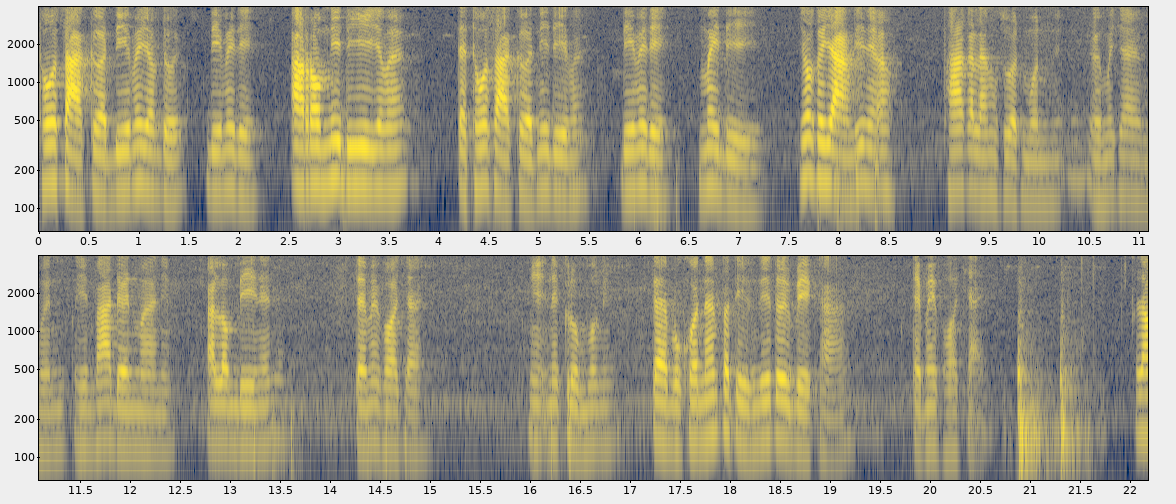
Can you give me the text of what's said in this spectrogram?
โทสะเกิดดีไม่ยอมดูดีไม่ดี อารมณ์นี่ดีใช่ไหมแต่โทสะเกิดนี่ดีไหมดีไม่ดี ไม่ดี ยกตัวอย่างที่เนี่ยพระกำลังสวดมนต์เออไม่ใช่เหมือนเห็นพระเดินมาเนี่ย อารมณ์ดีนะแต่ไม่พอใจนี่ในกลุ่มพวกนี้ แต่บุคคลนั้นปฏิสนธิโดยเบกขา แต่ไม่พอใจ เรา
